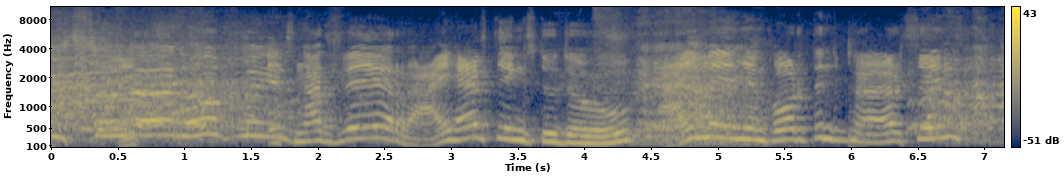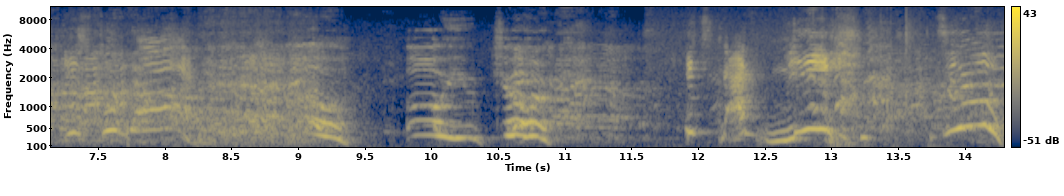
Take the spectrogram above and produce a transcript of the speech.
you silly man, help me! It's not fair. I have things to do. I'm an important person. It's too bad. Oh, oh, you jerk! It's not me. It's you.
